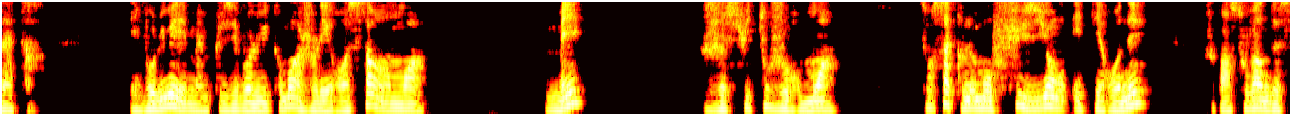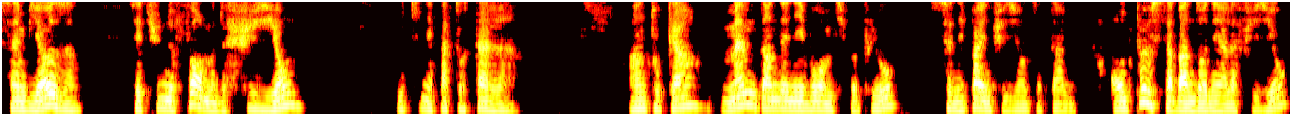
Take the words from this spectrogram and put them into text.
êtres, évoluer, même plus évoluer que moi, je les ressens en moi. Mais je suis toujours moi. C'est pour ça que le mot fusion est erroné, je parle souvent de symbiose, c'est une forme de fusion, mais qui n'est pas totale. En tout cas, même dans des niveaux un petit peu plus hauts, ce n'est pas une fusion totale. On peut s'abandonner à la fusion,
